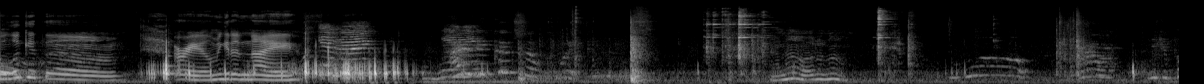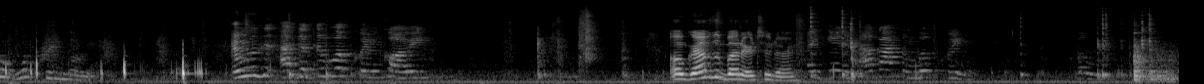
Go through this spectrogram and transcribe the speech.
Oh look at them. Alright, let me get a knife. Look at mine. How did it cook so quick? I don't know, I don't know. Whoa. Now we can put whipped cream on it. I'm gonna, I got the whipped cream, Corey. Oh grab the butter too, darn. I get it. I got some whipped cream. Boom.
